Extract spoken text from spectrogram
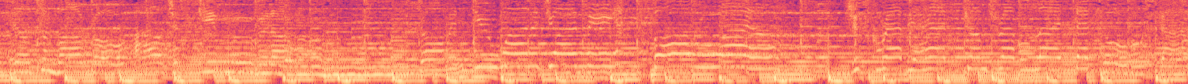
Until tomorrow, I'll just keep moving on. So if you wanna join me for a while, just grab your hat, come travel light, that's old style.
